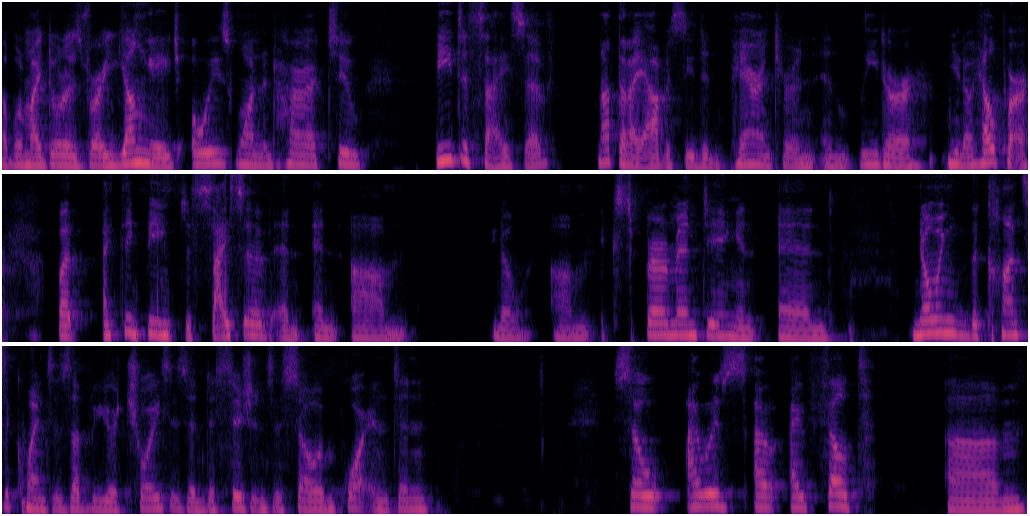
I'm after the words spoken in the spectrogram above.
uh, when my daughter was very young age, always wanted her to be decisive. Not that I obviously didn't parent her and, and lead her, you know, help her, but I think being decisive and and um, you know, um, experimenting and and knowing the consequences of your choices and decisions is so important. And so i was i, I felt um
